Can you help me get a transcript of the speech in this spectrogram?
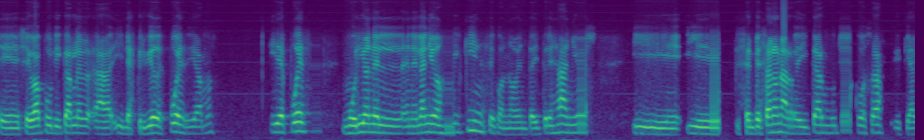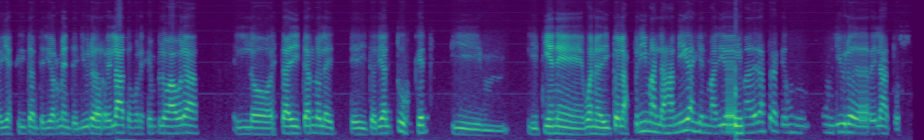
eh, llegó a publicarla y la escribió después, digamos, y después murió en el, en el año 2015 con 93 años y, se empezaron a reeditar muchas cosas que había escrito anteriormente. El libro de relato, por ejemplo, ahora lo está editando la editorial Tusquet y, tiene, bueno, editó Las Primas, Las Amigas y El Marido de mi Madrastra, que es un, libro de relatos.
